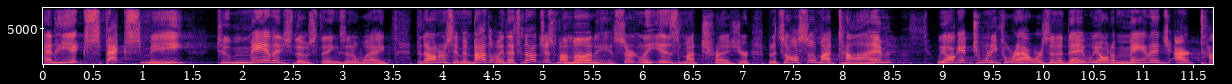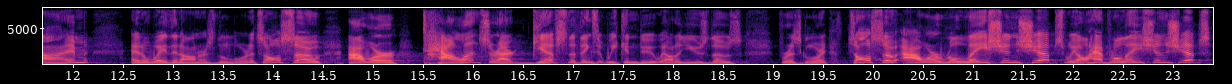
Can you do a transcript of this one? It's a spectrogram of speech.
And He expects me to manage those things in a way that honors Him. And by the way, that's not just my money, it certainly is my treasure, but it's also my time. We all get 24 hours in a day. We ought to manage our time in a way that honors the Lord. It's also our talents or our gifts, the things that we can do. We ought to use those for His glory. It's also our relationships. We all have relationships.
